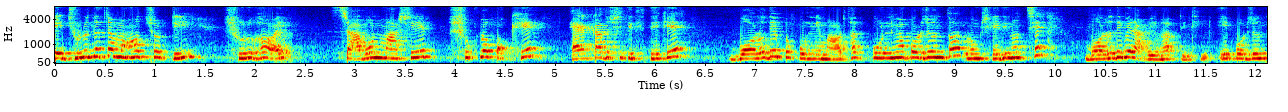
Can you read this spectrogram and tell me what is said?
এই ঝুলনযাত্রা মহোৎসবটি শুরু হয় শ্রাবণ মাসের শুক্লপক্ষের একাদশী তিথি থেকে বলদেব পূর্ণিমা, অর্থাৎ পূর্ণিমা পর্যন্ত এবং সেদিন হচ্ছে বলদেবের আবির্ভাব তিথি। এই পর্যন্ত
